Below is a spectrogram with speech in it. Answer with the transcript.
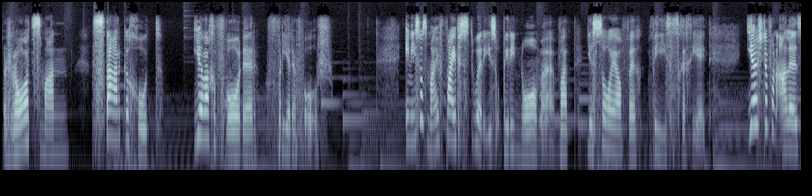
Raadsman, sterke God, ewige Vader, vredevors. En hier is my 5 stories op hierdie name wat Jesaja vir vir Jesus gegee het. Eerste van alles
